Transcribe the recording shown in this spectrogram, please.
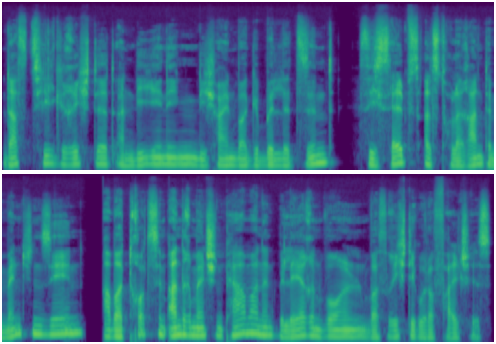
das zielgerichtet an diejenigen, die scheinbar gebildet sind, sich selbst als tolerante Menschen sehen, aber trotzdem andere Menschen permanent belehren wollen, was richtig oder falsch ist.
